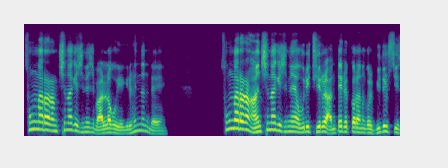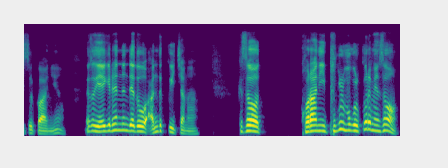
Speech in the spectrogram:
송나라랑 친하게 지내지 말라고 얘기를 했는데 송나라랑 안 친하게 지내야 우리 뒤를 안 때릴 거라는 걸 믿을 수 있을 거 아니에요. 그래서 얘기를 했는데도 안 듣고 있잖아. 그래서 거란이 부글부글 끓으면서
